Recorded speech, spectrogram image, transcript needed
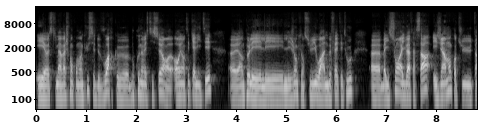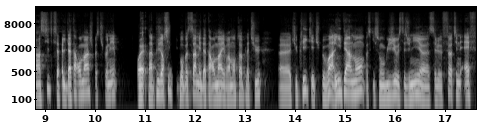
Et euh, ce qui m'a vachement convaincu, c'est de voir que beaucoup d'investisseurs euh, orientés qualité, un peu les, les, les, gens qui ont suivi Warren Buffett et tout, bah, ils sont arrivés à faire ça. Et généralement, quand tu as un site qui s'appelle Dataroma, je ne sais pas si tu connais, Ouais. Tu as plusieurs sites qui proposent ça, mais Dataroma est vraiment top là-dessus. Euh, tu cliques et tu peux voir littéralement, parce qu'ils sont obligés aux États-Unis, euh, c'est le 13F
